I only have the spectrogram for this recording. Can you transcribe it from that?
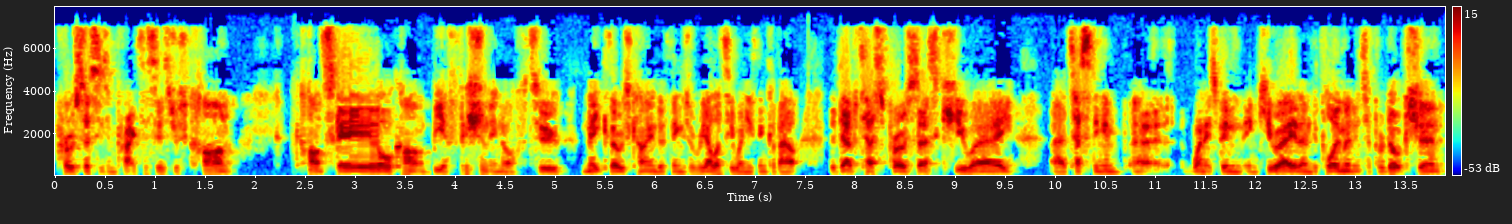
processes and practices just can't can't scale, can't be efficient enough to make those kind of things a reality. When you think about the dev test process, QA, uh, testing in, uh, when it's been in QA, then deployment into production,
